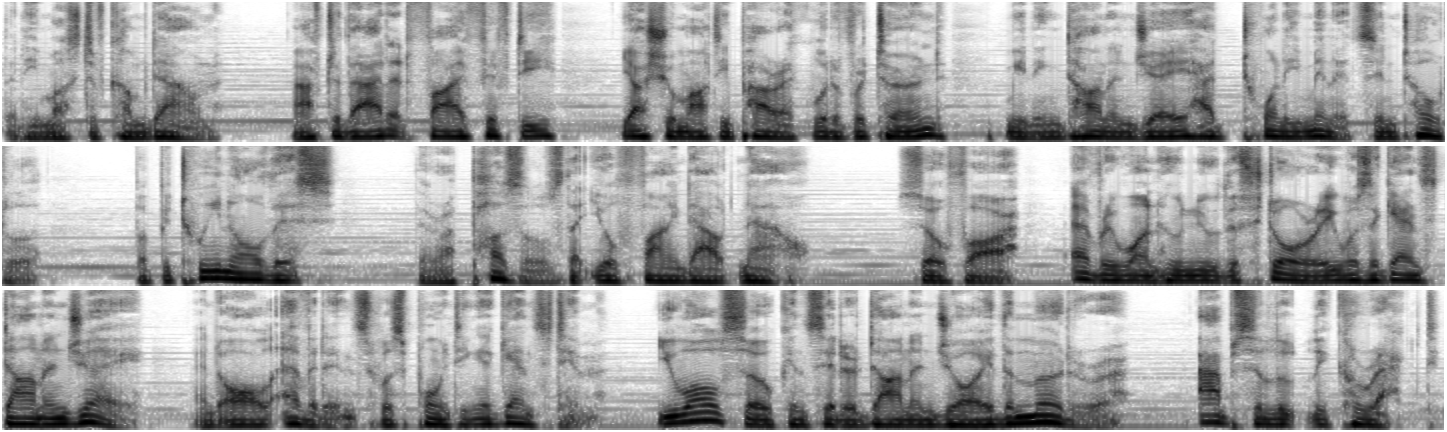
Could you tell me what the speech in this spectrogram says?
Then he must have come down. After that, at 5.50, Yashomati Parekh would have returned, meaning Dhananjay had 20 minutes in total. But between all this, there are puzzles that you'll find out now. So far, everyone who knew the story was against Dhananjay, and Jay, and all evidence was pointing against him. You also consider Dhananjay the murderer. Absolutely correct.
